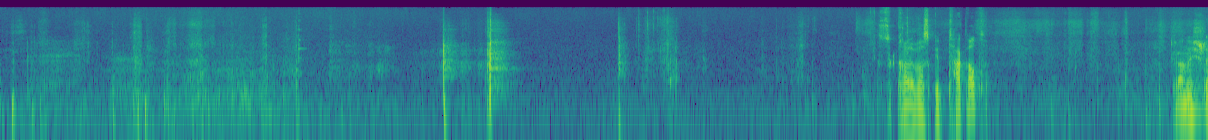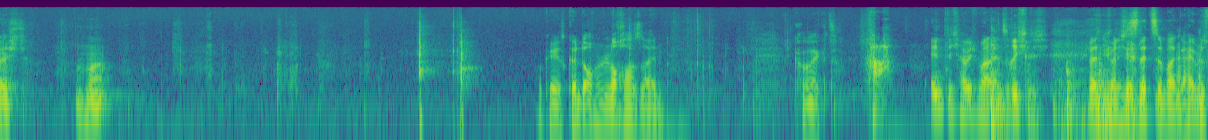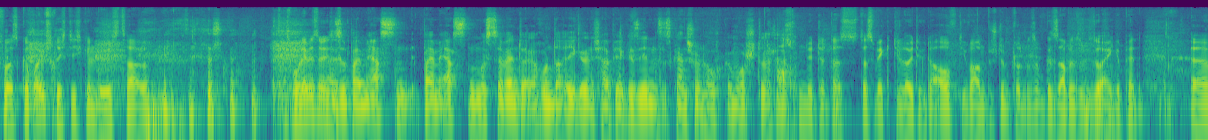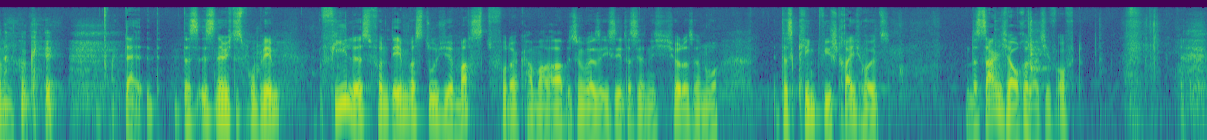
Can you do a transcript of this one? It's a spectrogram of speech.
Hast du gerade was getackert? Gar nicht schlecht. Nochmal. Okay, es könnte auch ein Locher sein. Korrekt. Ha! Endlich habe ich mal eins richtig. Ich weiß nicht, wann ich das letzte Mal ein geheimnisvolles Geräusch richtig gelöst habe. Das Problem ist nämlich, Also beim ersten, beim ersten musst du eventuell runterregeln. Ich habe hier gesehen, es ist ganz schön hochgemorstelt. Ach, nee, das, das weckt die Leute wieder auf. Die waren bestimmt von unserem Gesabbel sowieso eingepennt. Ähm, Okay. da, das ist nämlich das Problem. Vieles von dem, was du hier machst vor der Kamera, beziehungsweise ich sehe das ja nicht, ich höre das ja nur, das klingt wie Streichholz. Und das sage ich auch relativ oft.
